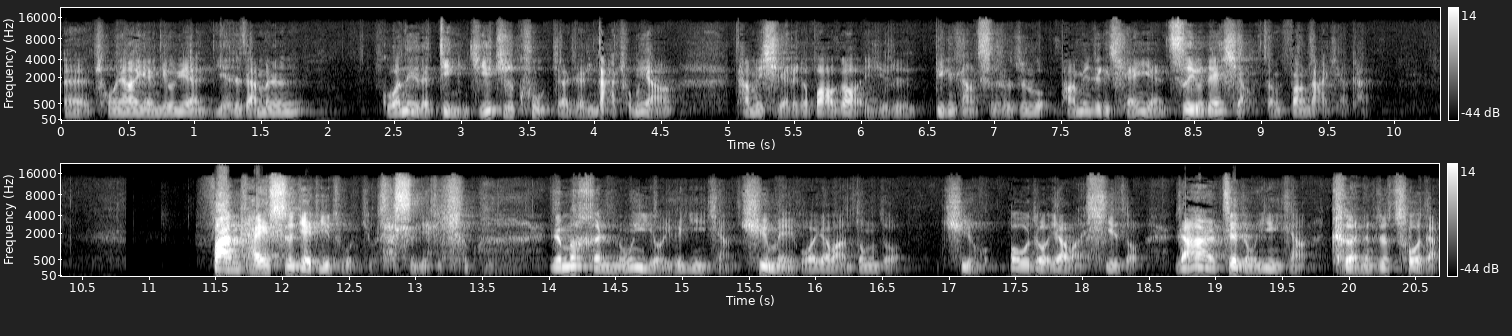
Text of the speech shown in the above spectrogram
呃重阳研究院，也是咱们国内的顶级智库，叫人大重阳，他们写了个报告，也就是冰上丝绸之路。旁边这个前言字有点小，咱们放大一下看。翻开世界地图就是世界地图，人们很容易有一个印象：去美国要往东走，去欧洲要往西走。然而这种印象可能是错的，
